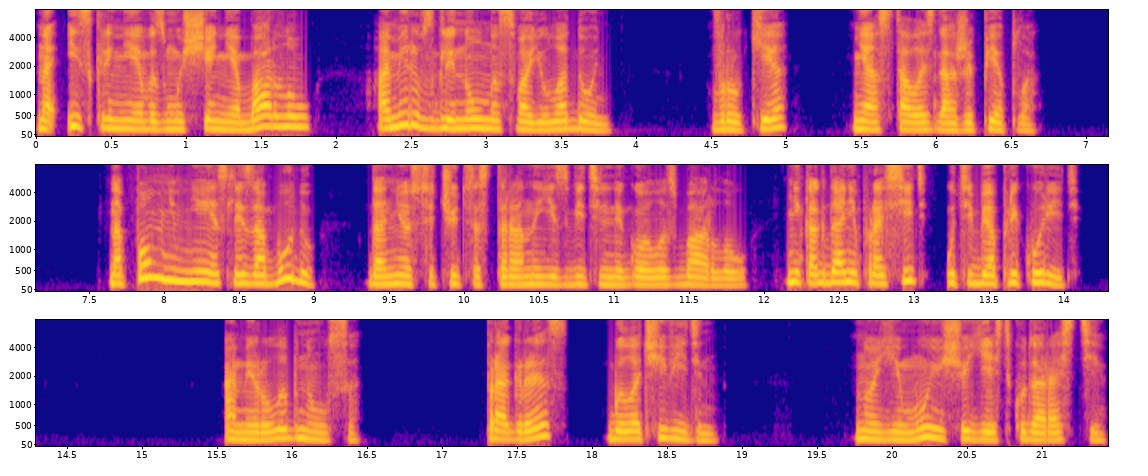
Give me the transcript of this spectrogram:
на искреннее возмущение Барлоу, Амир взглянул на свою ладонь. В руке не осталось даже пепла. «Напомни мне, если забуду», — донесся чуть со стороны язвительный голос Барлоу, «никогда не просить у тебя прикурить». Амир улыбнулся. Прогресс был очевиден. Но ему еще есть куда расти.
